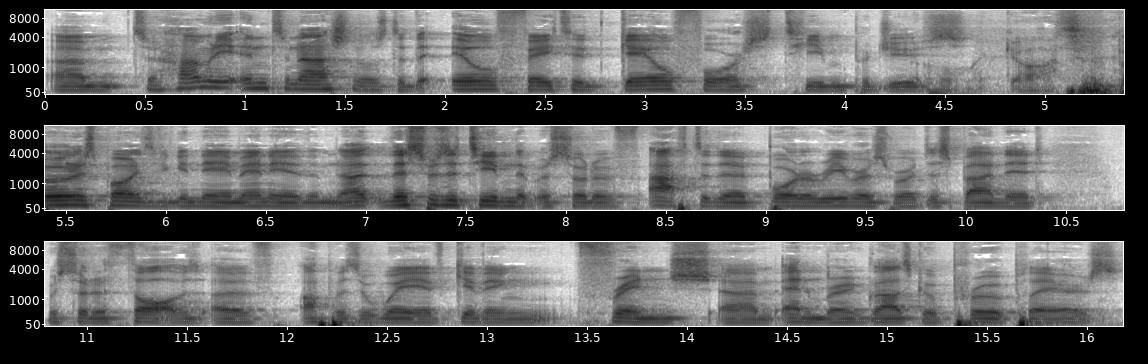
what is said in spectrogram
Um, so how many internationals did the ill-fated Gale Force team produce? Oh my god. Bonus points if you can name any of them. Now, this was a team that was sort of after the Border Reavers were disbanded, was sort of thought of, of up as a way of giving fringe um, Edinburgh and Glasgow pro players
